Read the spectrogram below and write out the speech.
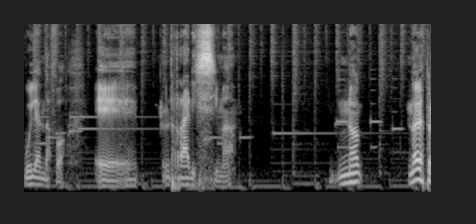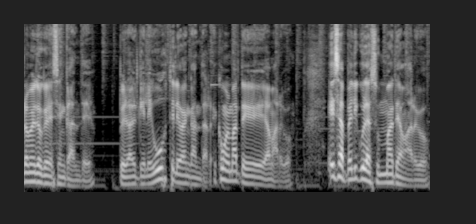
William Dafoe. Eh, rarísima. No, no les prometo que les encante, pero al que le guste le va a encantar. Es como el mate amargo. Esa película es un mate amargo.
